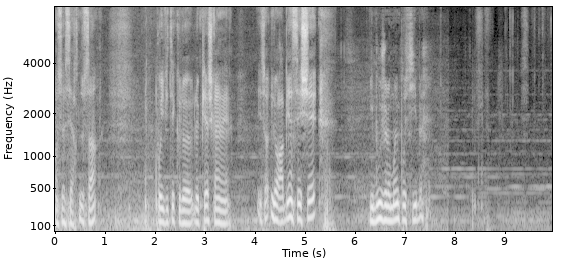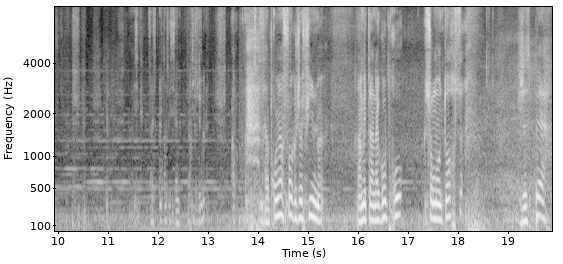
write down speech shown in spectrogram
On se sert de ça pour éviter que le, piège, quand il, aura bien séché, il bouge le moins possible. C'est la première fois que je filme en mettant la GoPro sur mon torse. J'espère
